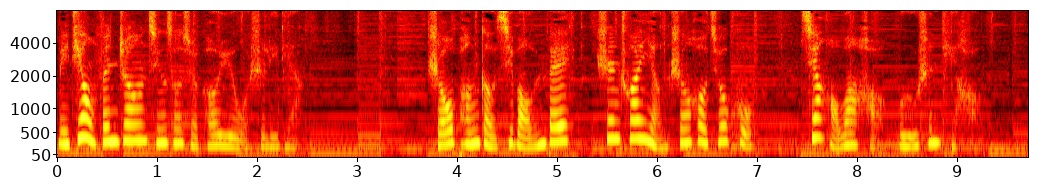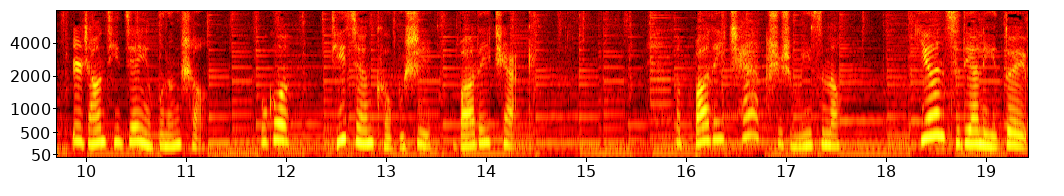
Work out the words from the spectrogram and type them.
每天五分钟，轻松学口语。我是丽迪亚。手捧枸杞保温杯，身穿养生厚秋裤，千好万好不如身体好。日常体检也不能省，不过体检可不是 body check。那 body check 是什么意思呢？英文词典里对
